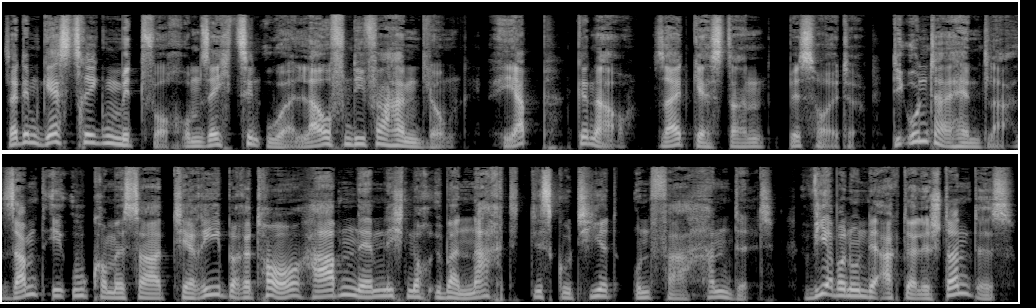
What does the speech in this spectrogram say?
Seit dem gestrigen Mittwoch um 16 Uhr laufen die Verhandlungen. Ja, genau, seit gestern bis heute. Die Unterhändler samt EU-Kommissar Thierry Breton haben nämlich noch über Nacht diskutiert und verhandelt. Wie aber nun der aktuelle Stand ist,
